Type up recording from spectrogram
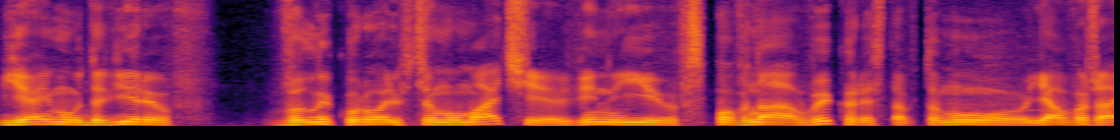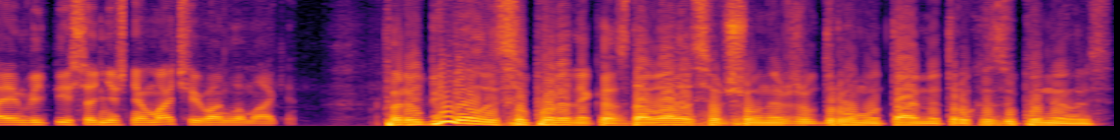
Я йому довірив велику роль в цьому матчі. Він її сповна використав, тому я вважаю MVP сьогоднішнього матчу Іван Ломакін. Перебігали суперника, здавалося, що вони вже в другому таймі трохи зупинились.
